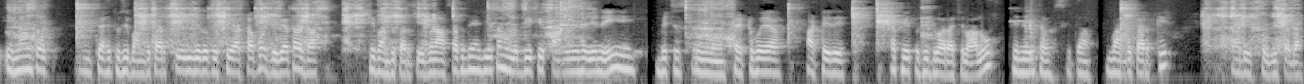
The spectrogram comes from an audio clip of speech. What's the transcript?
ਇਹਨਾਂ ਨੂੰ ਤਾਂ ਚਾਹੇ ਤੁਸੀਂ ਬੰਦ ਕਰਕੇ ਜਦੋਂ ਤੁਸੀਂ ਆਟਾ ਭੁੱਜ ਗਿਆ ਤੁਹਾਡਾ ਇਹ ਬੰਦ ਕਰਕੇ ਬਣਾ ਸਕਦੇ ਆ ਜੇ ਤੁਹਾਨੂੰ ਲੱਗੇ ਕਿ ਪਾਣੀ ਹਜੇ ਨਹੀਂ ਵਿੱਚ ਸੈੱਟ ਹੋਇਆ ਆਟੇ ਦੇ, ਤਾਂ ਫਿਰ ਤੁਸੀਂ ਦੁਬਾਰਾ ਚਲਾ ਲਓ। ਤੇ ਨਹੀਂ ਤਾਂ ਸਿੱਧਾ ਬੰਦ ਕਰਕੇ ਆ ਦੇਖੋ ਜੀ ਸਾਡਾ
